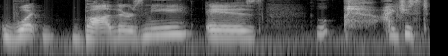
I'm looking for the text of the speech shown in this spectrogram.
what bothers me is I just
